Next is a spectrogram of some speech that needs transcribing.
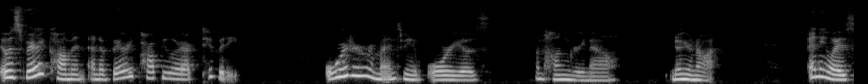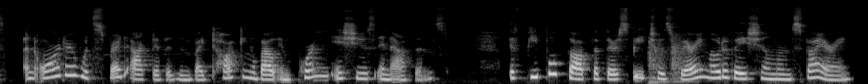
It was very common and a very popular activity. Orator reminds me of Oreos. I'm hungry now. No, you're not. Anyways, an orator would spread activism by talking about important issues in Athens. If people thought that their speech was very motivational and inspiring,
